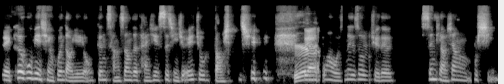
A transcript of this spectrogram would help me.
对，客户面前昏倒也有，跟厂商在谈一些事情，就哎就倒下去。对啊，哇，我那个时候觉得身体好像不行，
